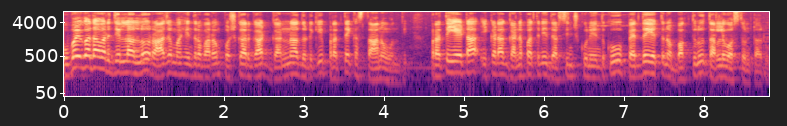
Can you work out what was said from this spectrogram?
ఉభయ గోదావరి జిల్లాల్లో రాజమహేంద్రవరం పుష్కర్ ఘాట్ గన్నాథుడికి ప్రత్యేక స్థానం ఉంది. ప్రతి ఏటా ఇక్కడ గణపతిని దర్శించుకునేందుకు పెద్ద ఎత్తున భక్తులు తరలివస్తుంటారు.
